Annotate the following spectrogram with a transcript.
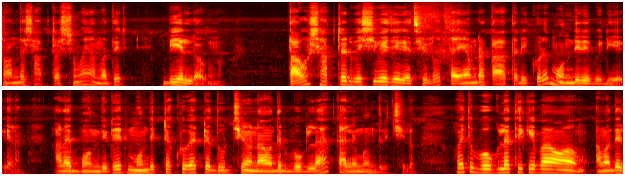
সন্ধ্যা সাতটার সময় আমাদের বিয়ের লগ্ন। তাও সাতটার বেশি বেজে গেছিল, তাই আমরা তাড়াতাড়ি করে মন্দিরে বেরিয়ে গেলাম। আর মন্দিরের, মন্দিরটা খুব একটা দূর ছিল না, আমাদের বগলা কালী মন্দির ছিল। হয়তো বগলা থেকে বা আমাদের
